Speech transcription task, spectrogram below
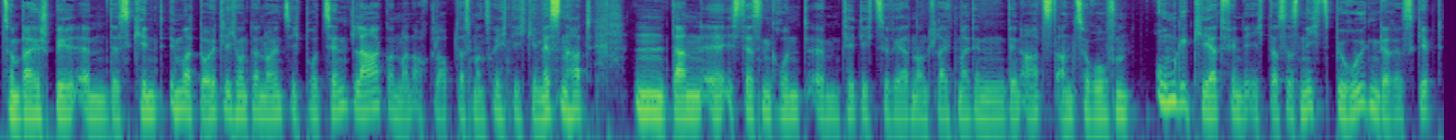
zum Beispiel ähm, das Kind immer deutlich unter 90 Prozent lag und man auch glaubt, dass man es richtig gemessen hat, hm, dann äh, ist das ein Grund, ähm, tätig zu werden und vielleicht mal den, den Arzt anzurufen. Umgekehrt finde ich, dass es nichts Beruhigenderes gibt,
